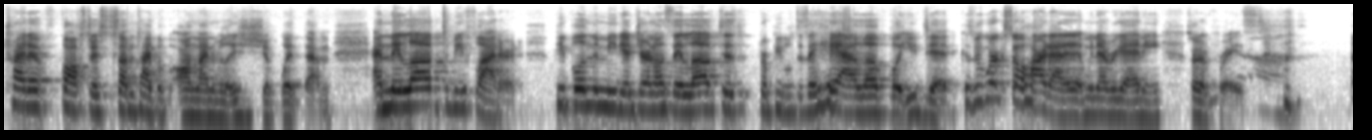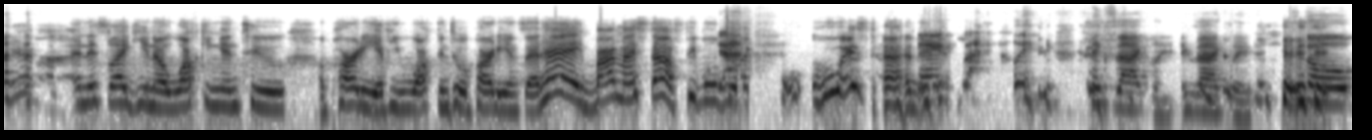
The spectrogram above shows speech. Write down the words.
try to foster some type of online relationship with them. And they love to be flattered people in the media journals they love to for people to say hey i love what you did. Because we work so hard at it and we never get any sort of praise. Yeah. yeah and it's like you know walking into a party if you walked into a party and said hey buy my stuff people would yeah. be like who, who is that? Exactly. Exactly. Exactly. So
